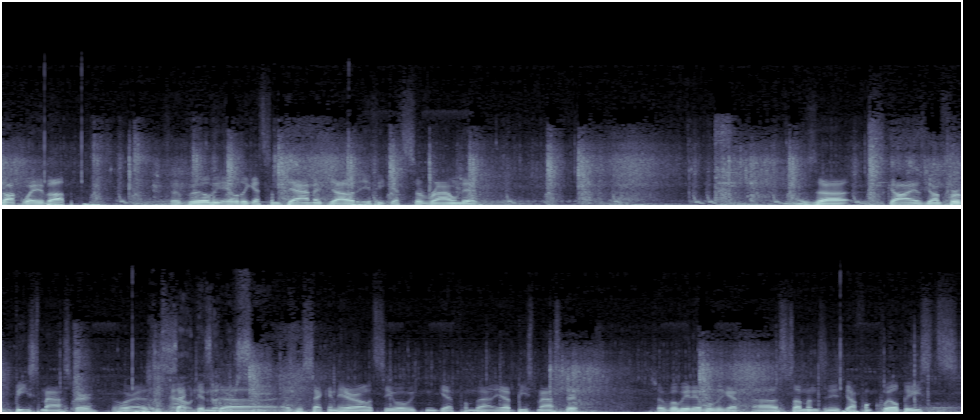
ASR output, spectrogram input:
Shockwave up, so we'll be able to get some damage out if he gets surrounded. As uh, Sky has gone for Beastmaster, or as a second uh, as a second hero. Let's see what we can get from that. Yeah, Beastmaster. So we'll be able to get uh, summons, and he's got from Quill Beasts,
